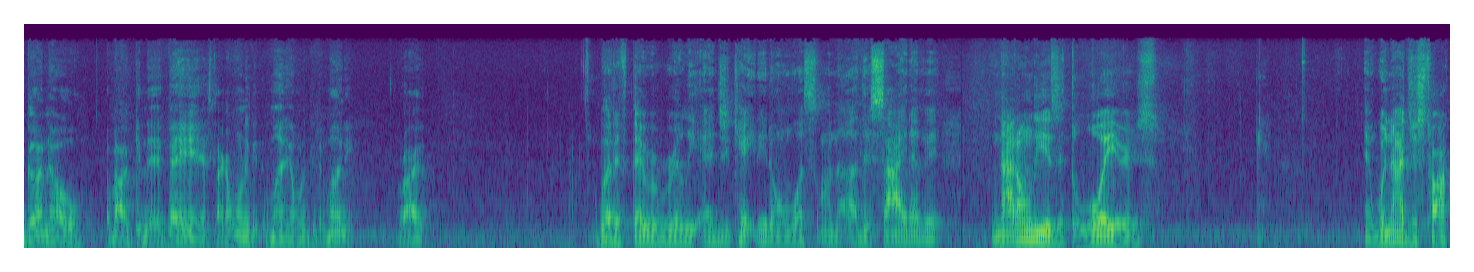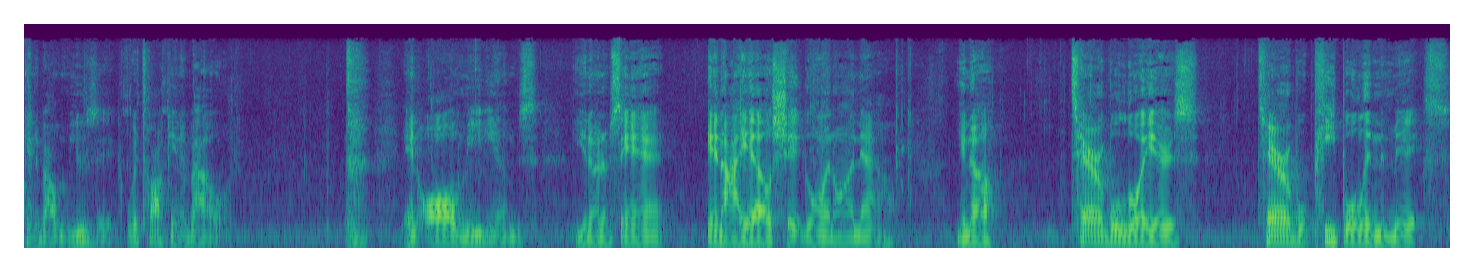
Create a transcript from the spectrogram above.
gun ho about getting the advance, like I want to get the money, I want to get the money right? But if they were really educated on what's on the other side of it, not only is it the lawyers, and we're not just talking about music, we're talking about in all mediums, you know what I'm saying? NIL shit going on now, you know? Terrible lawyers, terrible people in the mix.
